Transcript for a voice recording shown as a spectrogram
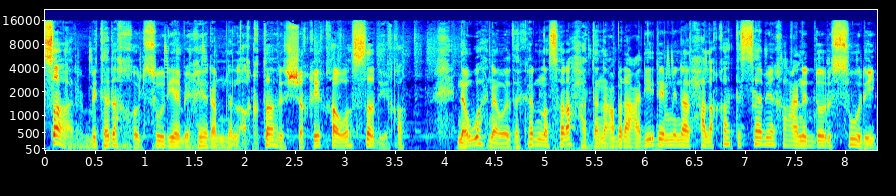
صار بتدخل سوريا بغيرها من الأقطار الشقيقة والصديقة. نوهنا وذكرنا صراحة عبر عديد من الحلقات السابقة عن الدور السوري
